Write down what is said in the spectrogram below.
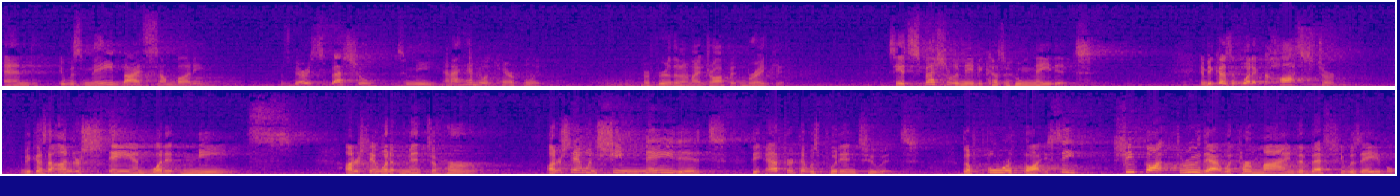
And it was made by somebody. It was very special to me. And I handle it carefully for fear that I might drop it and break it. See, it's special to me because of who made it, and because of what it cost her, and because I understand what it means. I understand what it meant to her. Understand when she made it, the effort that was put into it, the forethought. You see, she thought through that with her mind the best she was able,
